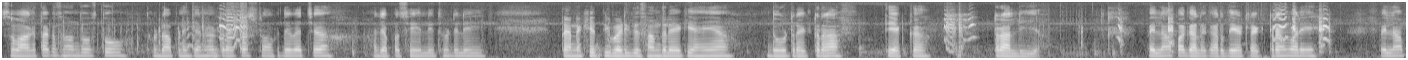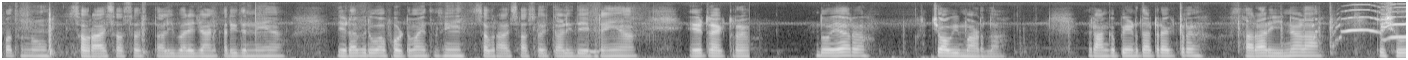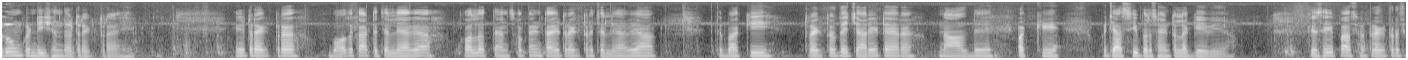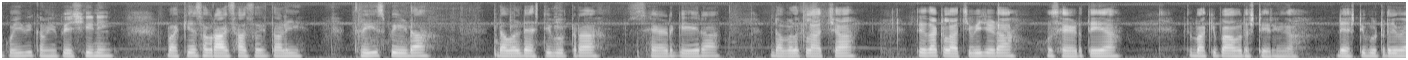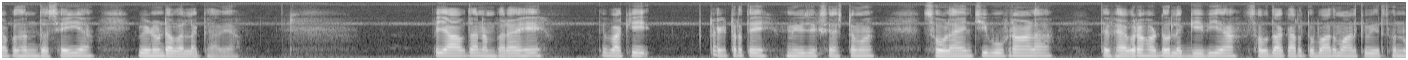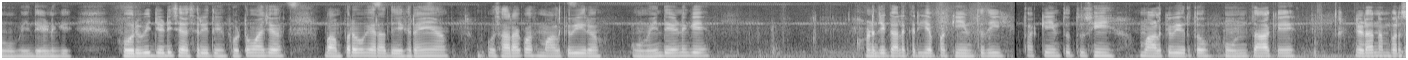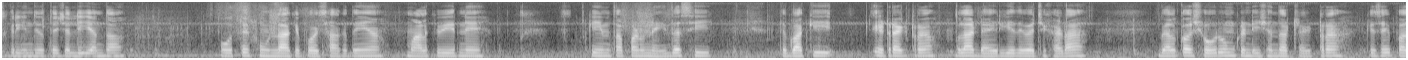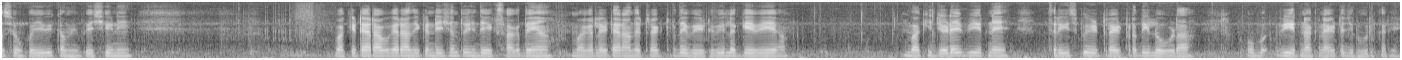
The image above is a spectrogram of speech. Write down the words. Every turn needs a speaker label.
Speaker 1: ਸਵਾਗਤ ਹੈ ਕਿਸਾਨ ਦੋਸਤੋ, ਤੁਹਾਡਾ ਆਪਣੇ ਚੈਨਲ ਟਰੈਕਟਰ ਸਟਾਕ ਦੇ ਵਿੱਚ। ਅੱਜ ਆਪਾਂ ਸੇਲ ਲਈ ਤੁਹਾਡੇ ਲਈ ਤਿੰਨ ਖੇਤੀਬਾੜੀ ਦੇ ਸੰਦ ਲੈ ਕੇ ਆਏ ਆ। ਦੋ ਟਰੈਕਟਰ ਆ ਤੇ ਇੱਕ ਟਰਾਲੀ ਆ। ਪਹਿਲਾਂ ਆਪਾਂ ਗੱਲ ਕਰਦੇ ਆ ਟਰੈਕਟਰਾਂ ਬਾਰੇ। ਪਹਿਲਾਂ ਆਪਾਂ ਤੁਹਾਨੂੰ ਸਵਰਾਜ 744 ਬਾਰੇ ਜਾਣਕਾਰੀ ਦਿੰਨੇ ਆ। ਜਿਹੜਾ ਵੀਰੋ ਆ ਫੋਟੋਆਂ ਤੁਸੀਂ ਸਵਰਾਜ 744 ਦੇਖ ਰਹੇ ਆ। ਇਹ ਟਰੈਕਟਰ 2024 ਮਾਡਲ ਆ। ਰੰਗ ਪੇਂਟ ਦਾ ਟਰੈਕਟਰ ਸਾਰਾ ਰੀਜਨਲ ਆ ਤੇ ਸ਼ੋਰੂਮ ਕੰਡੀਸ਼ਨ ਦਾ ਟਰੈਕਟਰ ਆ ਇਹ। ਇਹ ਟਰੈਕਟਰ ਬਹੁਤ ਘੱਟ ਚੱਲਿਆ ਗਿਆ ਕੁੱਲ 300 ਘੰਟਾ ਇਹ ਟਰੈਕਟਰ ਚੱਲਿਆ ਗਿਆ ਤੇ ਬਾਕੀ ਟਰੈਕਟਰ ਦੇ ਚਾਰੇ ਟਾਇਰ ਨਾਲ ਦੇ ਪੱਕੇ 85% ਲੱਗੇ ਹੋਏ ਆ। ਕਿਸੇ ਪਾਸਿਓਂ ਟਰੈਕਟਰ 'ਚ ਕੋਈ ਵੀ ਕਮੀ ਪੇਸ਼ੀ ਨਹੀਂ। ਬਾਕੀ ਇਹ ਸਵਰਾਜ 744 3 ਸਪੀਡ ਆ ਡਬਲ ਡਿਸਟ੍ਰੀਬਿਊਟਰ ਆ ਸਾਈਡ ਗੇਅਰ ਆ ਡਬਲ ਕਲਚ ਆ। ਤੇ ਇਹਦਾ ਕਲੱਚ ਵੀ ਜਿਹੜਾ ਉਹ ਸਾਈਡ ਤੇ ਆ। ਤੇ ਬਾਕੀ ਪਾਵਰ ਸਟੀਅਰਿੰਗ ਆ। ਡਿਸਟ੍ਰੀਬਿਊਟਰ ਜਿਵੇਂ ਆਪਾਂ ਤੁਹਾਨੂੰ ਦੱਸਿਆ ਹੀ ਆ, ਵੀ ਇਹਨੂੰ ਡਬਲ ਲੱਗਾ ਹੋਇਆ ਪੰਜਾਬ ਦਾ ਨੰਬਰ ਹੈ ਇਹ ਅਤੇ ਬਾਕੀ ਟਰੈਕਟਰ ਤੇ ਮਿਊਜ਼ਿਕ ਸਿਸਟਮ 16 ਇੰਚੀ ਬੂਫਰਾਂ ਵਾਲਾ ਅਤੇ ਫਾਈਬਰ ਹੱਡੋ ਲੱਗੀ ਵੀ ਆ, ਸੌਦਾ ਕਰਨ ਤੋਂ ਬਾਅਦ ਮਾਲਕ ਵੀਰ ਤੁਹਾਨੂੰ ਉਵੇਂ ਹੀ ਦੇਣਗੇ। ਹੋਰ ਵੀ ਜਿਹੜੀ ਅਸੈਸਰੀ ਤੁਸੀਂ ਫੋਟੋਆਂ 'ਚ ਬੰਪਰ ਵਗੈਰਾ ਦੇਖ ਰਹੇ ਆ, ਉਹ ਸਾਰਾ ਕੁਝ ਮਾਲਕ ਵੀਰ ਉਵੇਂ ਹੀ ਦੇਣਗੇ। ਹੁਣ ਜੇ ਗੱਲ ਕਰੀਏ ਆਪਾਂ ਕੀਮਤ ਦੀ, ਤਾਂ ਕੀਮਤ ਤੁਸੀਂ ਮਾਲਕ ਵੀਰ ਤੋਂ ਫੋਨ ਤਾਂ ਕੇ ਜਿਹੜਾ ਨੰਬਰ ਸਕਰੀਨ ਦੇ ਉੱਤੇ ਚੱਲੀ ਜਾਂਦਾ, ਉਹ 'ਤੇ ਫੋਨ ਲਾ ਕੇ ਪੁੱਛ ਸਕਦੇ ਆ। ਮਾਲਕ ਵੀਰ ਨੇ ਕੀਮਤ ਆਪਾਂ ਨੂੰ ਨਹੀਂ ਦੱਸੀ। ਤੇ ਬਾਕੀ ਇਹ ਟਰੈਕਟਰ ਬਲਾਡਾ ਏਰੀਏ ਦੇ ਵਿੱਚ ਖੜਾ। ਬਿਲਕੁਲ ਸ਼ੋਰੂਮ ਕੰਡੀਸ਼ਨ ਦਾ ਟਰੈਕਟਰ ਆ, ਕਿਸੇ ਪਾਸਿਓਂ ਕੋਈ ਵੀ ਕਮੀ ਪੇਸ਼ੀ ਨਹੀਂ। ਬਾਕੀ ਟਾਇਰਾਂ ਵਗੈਰਾ ਦੀ ਕੰਡੀਸ਼ਨ ਤੁਸੀਂ ਦੇਖ ਸਕਦੇ ਆ, ਮਗਰਲੇ ਟਾਇਰਾਂ ਦੇ ਟਰੈਕਟਰ ਦੇ weight ਵੀ ਲੱਗੇ ਹੋਏ ਆ। ਬਾਕੀ ਜਿਹੜੇ ਵੀਰ ਨੇ 3 ਸਪੀਡ ਟਰੈਕਟਰ ਦੀ ਲੋੜ ਆ, ਉਹ ਬ- ਵੀਰ ਨਾਲ ਕਨੈਕਟ ਜ਼ਰੂਰ ਕਰੇ।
